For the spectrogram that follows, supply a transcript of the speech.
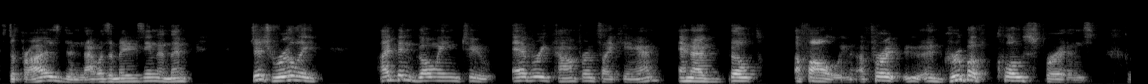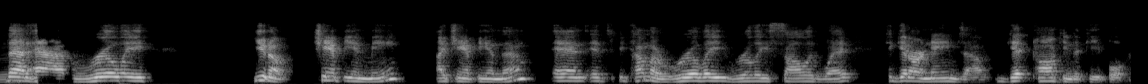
surprised, and that was amazing. And then just really, I've been going to every conference I can, and I've built a following, a, a group of close friends mm-hmm. that have really, you know, championed me. I champion them, and it's become a really, really solid way to get our names out, get talking to people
